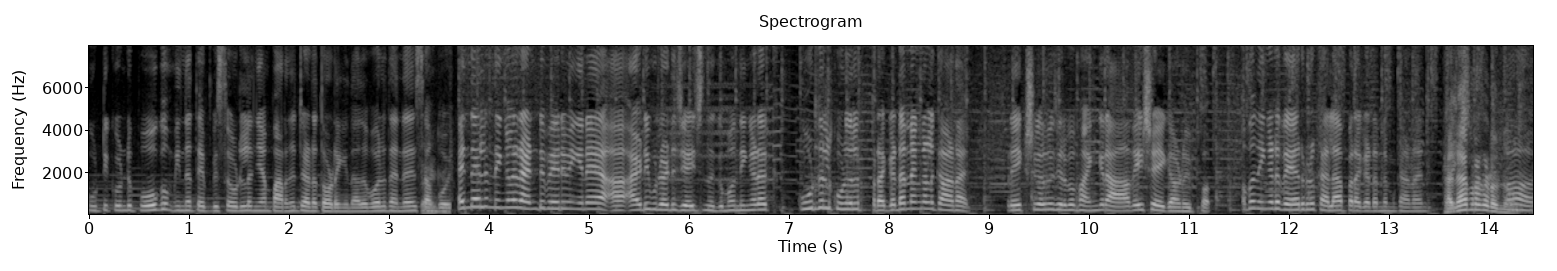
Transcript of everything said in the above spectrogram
കൂട്ടിക്കൊണ്ട് പോകും ഇന്നത്തെ എപ്പിസോഡിൽ ഞാൻ പറഞ്ഞിട്ടാണ് തുടങ്ങിയത്. അതുപോലെ തന്നെ സംഭവിക്കും എന്തായാലും നിങ്ങൾ രണ്ടുപേരും ഇങ്ങനെ അടിപൊളിയായിട്ട് ജയിച്ചു നിൽക്കുമ്പോൾ നിങ്ങളുടെ കൂടുതൽ കൂടുതൽ പ്രകടനങ്ങൾ കാണാൻ പ്രേക്ഷകർക്ക് ചിലപ്പോൾ ഭയങ്കര ആവേശമായി കാണും ഇപ്പം. അപ്പൊ നിങ്ങളുടെ വേറൊരു കലാപ്രകടനം കാണാൻ കലാപ്രകടനം? ആ,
